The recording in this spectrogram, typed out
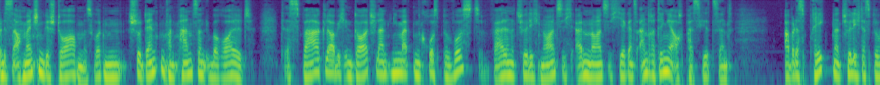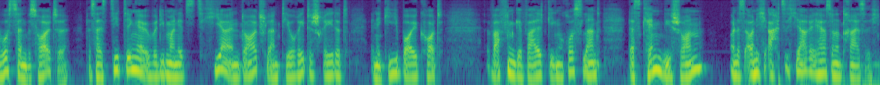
Und es sind auch Menschen gestorben. Es wurden Studenten von Panzern überrollt. Das war, glaube ich, in Deutschland niemandem groß bewusst, weil natürlich 90, 91 hier ganz andere Dinge auch passiert sind. Aber das prägt natürlich das Bewusstsein bis heute. Das heißt, die Dinge, über die man jetzt hier in Deutschland theoretisch redet, Energieboykott, Waffengewalt gegen Russland, das kennen die schon. Und das ist auch nicht 80 Jahre her, sondern 30.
